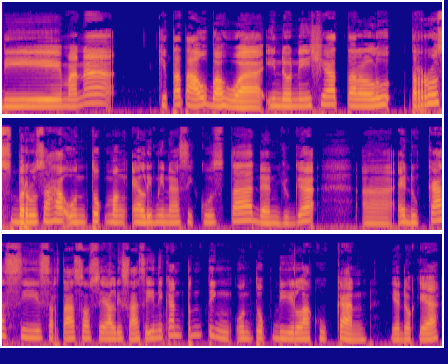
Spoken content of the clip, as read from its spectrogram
di mana kita tahu bahwa Indonesia terlalu terus berusaha untuk mengeliminasi kusta dan juga uh, edukasi serta sosialisasi ini kan penting untuk dilakukan ya dok ya.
